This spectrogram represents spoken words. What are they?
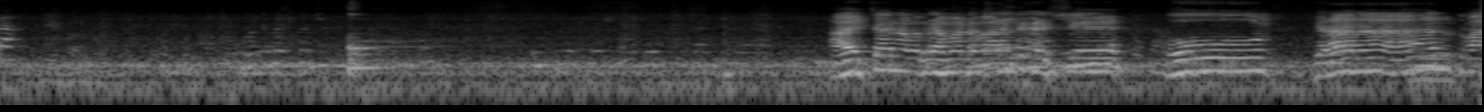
ఏ అక్కడ ఇంకా ఆదిత్య నవగ్రహ మండపానంచ కరిష్యే ఓం గణానాన్త్వా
